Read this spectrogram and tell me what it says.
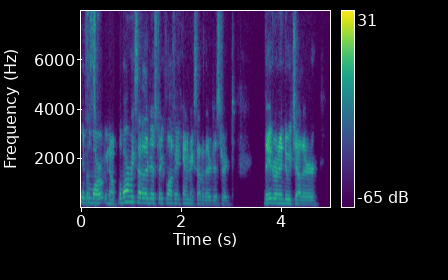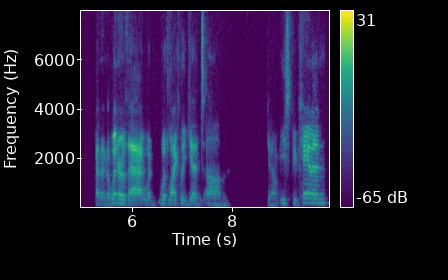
if Lamar, the... you know, if Lamar makes out of their district, Lafayette County makes out of their district they'd run into each other, and then the winner of that would would likely get um, you know, East Buchanan.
